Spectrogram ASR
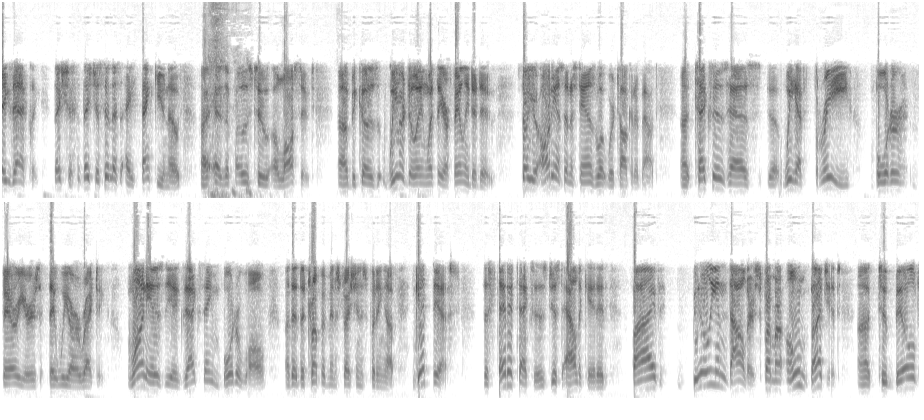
Exactly. They should they should send us a thank you note uh, as opposed to a lawsuit uh, because we are doing what they are failing to do. So your audience understands what we're talking about. Uh, Texas has uh, we have three border barriers that we are erecting. One is the exact same border wall uh, that the Trump administration is putting up. Get this: the state of Texas just allocated five billion dollars from our own budget uh, to build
